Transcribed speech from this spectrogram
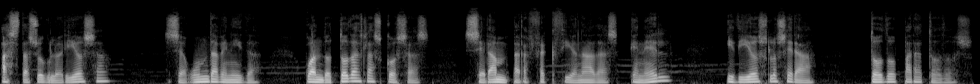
hasta su gloriosa segunda venida, cuando todas las cosas serán perfeccionadas en Él y Dios lo será todo para todos.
